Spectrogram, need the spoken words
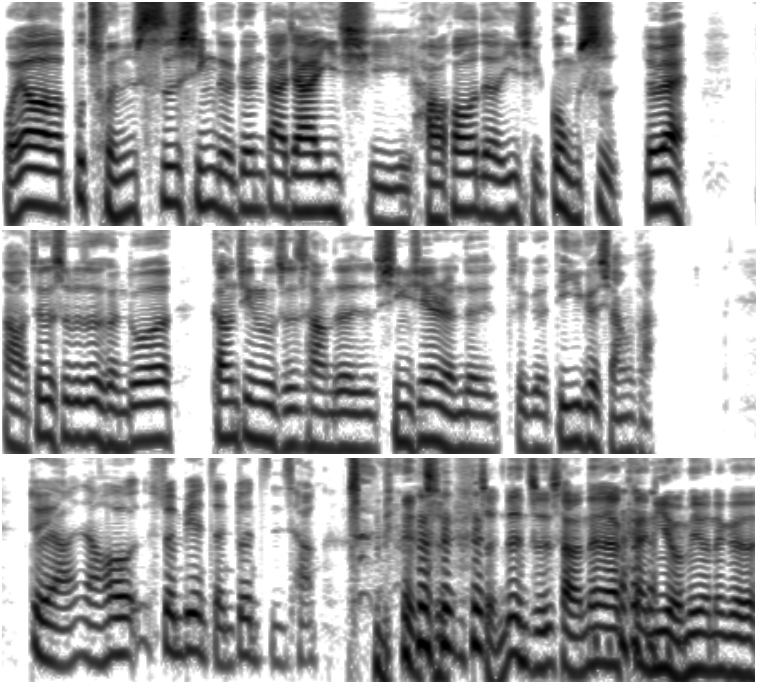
我要不存私心的跟大家一起好好的一起共事，对不对？啊，这个是不是很多刚进入职场的新鲜人的这个第一个想法？对啊，然后顺便整顿职场，整便整整顿职场，那要看你有没有那个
